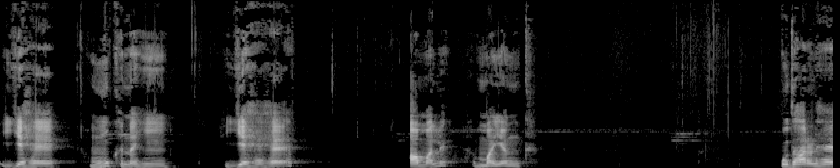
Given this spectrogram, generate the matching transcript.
यह मुख नहीं, यह है अमल मयंक। उदाहरण है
